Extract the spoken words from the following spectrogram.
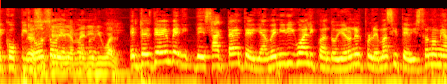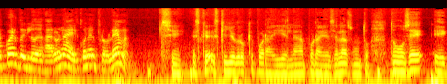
de copiloto. De venir igual. Entonces deben venir, exactamente, deberían venir igual. Y cuando vieron el problema, si te he visto, no me acuerdo. Y lo dejaron a él con el problema. Sí, es que, es que yo creo que por ahí es, la, por ahí es el asunto. José, eh,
